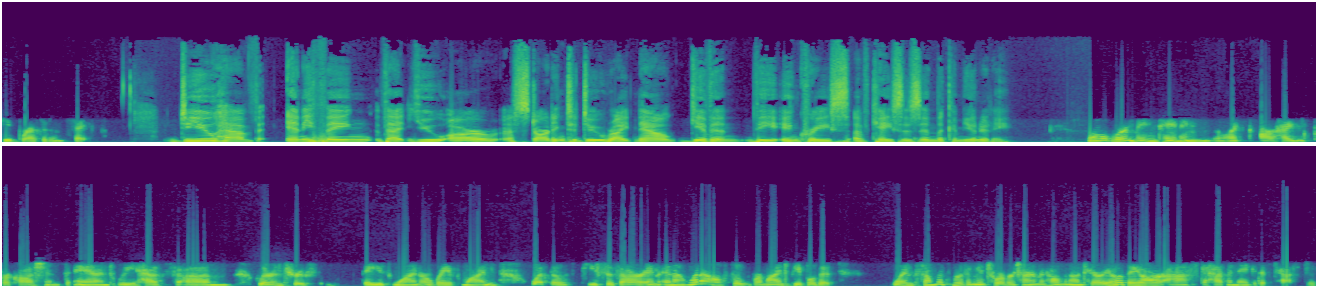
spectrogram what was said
keep residents safe. Do you have anything that you are uh, starting to do right now, given the increase of cases in the community? Well, we're maintaining like our heightened precautions, and we have um, learned through phase one or wave one what those pieces are. And, and I want to also remind people that when someone's moving into a retirement home in Ontario, they are asked to have a negative test as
